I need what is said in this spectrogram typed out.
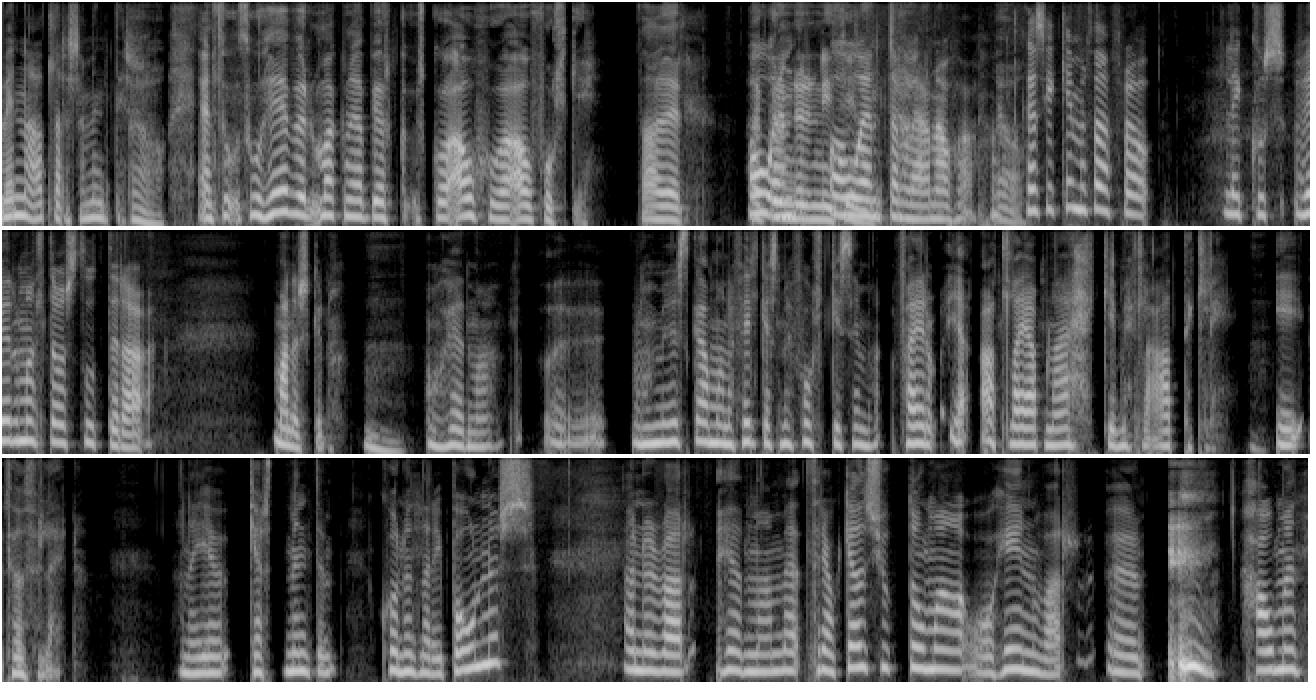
vinna allar þessa myndir. Já, en þú, þú hefur Magnaða Björk sko áhuga á fólki. Það er, er grunnurinn í þín. Óendanlegan áhuga. Kanski kemur það frá leikús. Við erum alltaf að stúdira manneskuna mm. og hérna uh, mér finnst gaman að fylgjast með fólki sem fær ja, alla jafna ekki mikla aðtekli mm. í þjóðfélaginu. þannig að ég hef gert myndum konundnar í bónus önnur var hérna með þrjá gæðsjúkdóma og hinn var uh,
